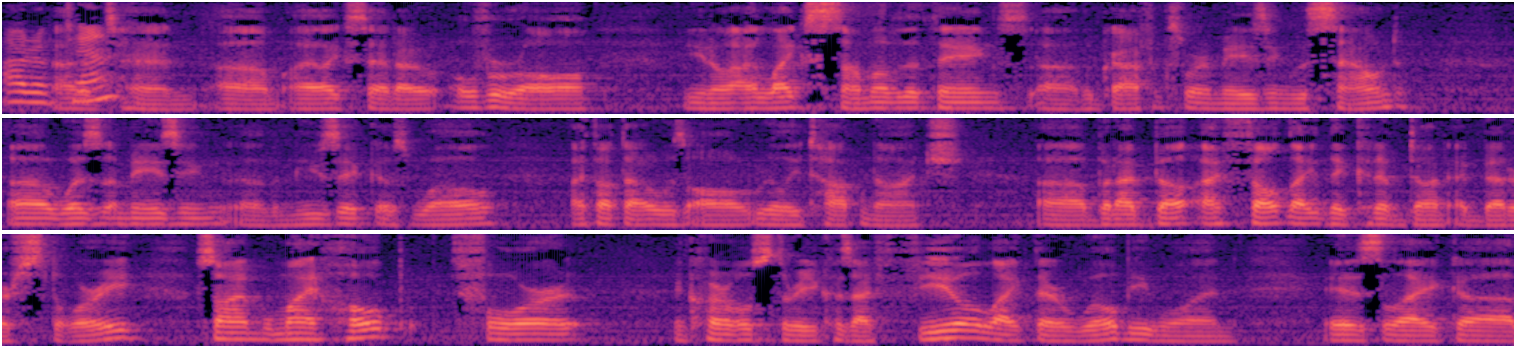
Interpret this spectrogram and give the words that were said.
Out of out ten, of 10. Um I like said I, overall, you know, I like some of the things. Uh, the graphics were amazing, the sound uh, was amazing, uh, the music as well. I thought that was all really top notch. Uh, but I felt I felt like they could have done a better story. So I'm, my hope for Incredibles three because I feel like there will be one is like uh,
